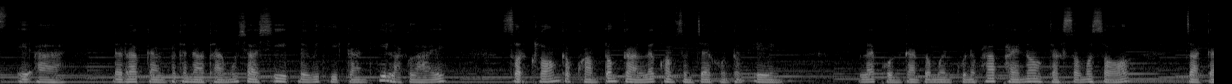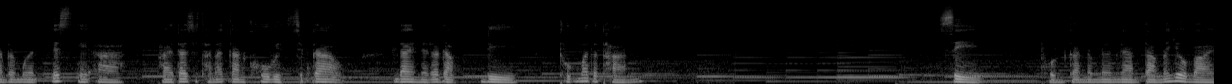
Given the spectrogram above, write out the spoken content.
SAR ได้รับการพัฒนาทางวิชาชีพโดยวิธีการที่หลากหลาย สอดคล้องกับความต้องการและความสนใจของตนเอง และผลการประเมินคุณภาพภายนอกจากสมศจากการประเมิน SAR ายใต้สถานการณ์โควิด -19 ได้ในระดับดีทุกมาตรฐาน 4. ผลการดำเนินงานตามนโยบาย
